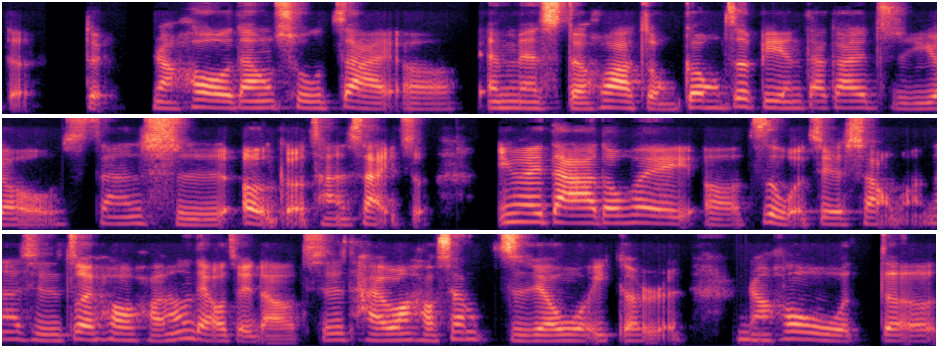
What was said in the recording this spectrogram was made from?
的。对，然后当初在呃 MS 的话，总共这边大概只有三十二个参赛者，因为大家都会呃自我介绍嘛。那其实最后好像了解到，其实台湾好像只有我一个人，嗯、然后我的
